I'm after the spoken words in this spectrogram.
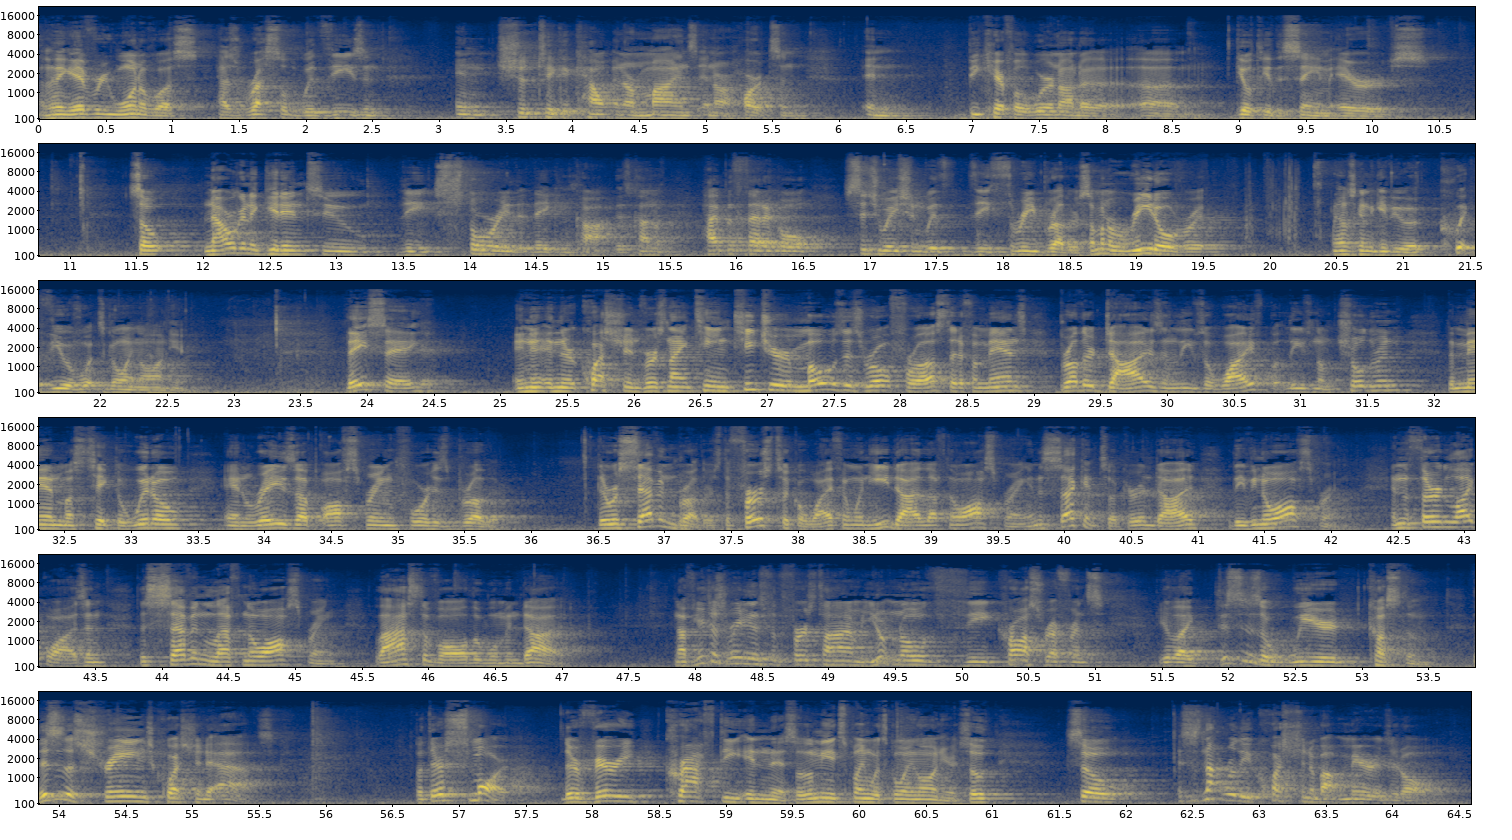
I think every one of us has wrestled with these and, and should take account in our minds and our hearts and, and be careful we're not a, um, guilty of the same errors. So now we're going to get into the story that they concoct, this kind of hypothetical situation with the three brothers. So I'm going to read over it, and I'm just going to give you a quick view of what's going on here. They say, in, in their question, verse 19, Teacher, Moses wrote for us that if a man's brother dies and leaves a wife but leaves no children, the man must take the widow and raise up offspring for his brother. There were seven brothers. The first took a wife, and when he died, left no offspring. And the second took her and died, leaving no offspring. And the third likewise. And the seven left no offspring. Last of all, the woman died. Now, if you're just reading this for the first time, you don't know the cross reference, you're like, this is a weird custom. This is a strange question to ask. But they're smart. They're very crafty in this. So let me explain what's going on here. So, so this is not really a question about marriage at all.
